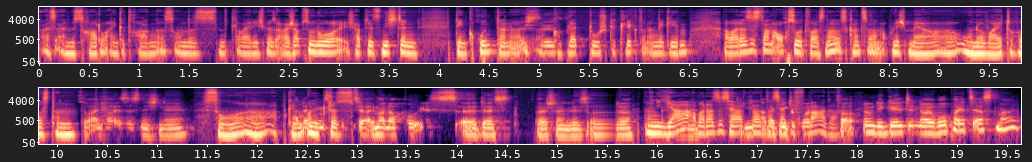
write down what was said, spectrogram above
als Administrator eingetragen ist. Und das ist mittlerweile nicht mehr so. Aber ich habe nur, ich habe jetzt nicht den, den Grund dann äh, komplett durchgeklickt und angegeben. Aber das ist dann auch so etwas, ne? Das kannst du dann auch nicht mehr äh, ohne weiteres dann. So einfach ist es nicht, ne? So äh, abgeben. Allerdings und das ist ja immer noch, wo ist äh, das Deutschland ist, oder? Ja, aber das ist ja, die, das ist ja die, die Frage. Verordnung, die gilt in Europa jetzt erstmal?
